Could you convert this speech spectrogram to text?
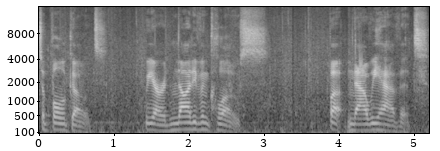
to bull goat. We are not even close. But now we have it.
